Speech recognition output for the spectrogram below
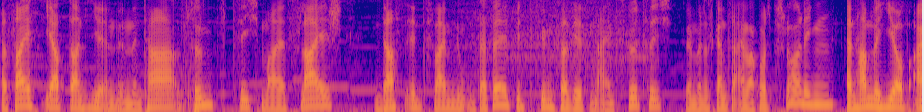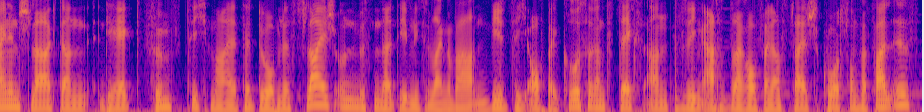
Das heißt, ihr habt dann hier im Inventar 50 mal Fleisch das in 2 Minuten verfällt, beziehungsweise jetzt in 1,40. Wenn wir das Ganze einmal kurz beschleunigen, dann haben wir hier auf einen Schlag dann direkt 50 mal verdorbenes Fleisch und müssen halt eben nicht so lange warten. Bietet sich auch bei größeren Stacks an, deswegen achtet darauf, wenn das Fleisch kurz vom Verfall ist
